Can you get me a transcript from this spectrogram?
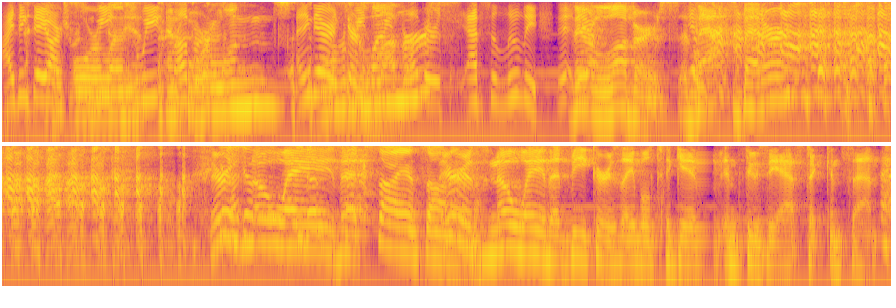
I think they are sweet, Orleans. sweet and lovers. Orleans. I think they are sweet, sweet lovers? lovers. Absolutely. They- They're are- lovers. That's better. there is He does- no he way does that sex science on there him. is no way that Beaker is able to give enthusiastic consent.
